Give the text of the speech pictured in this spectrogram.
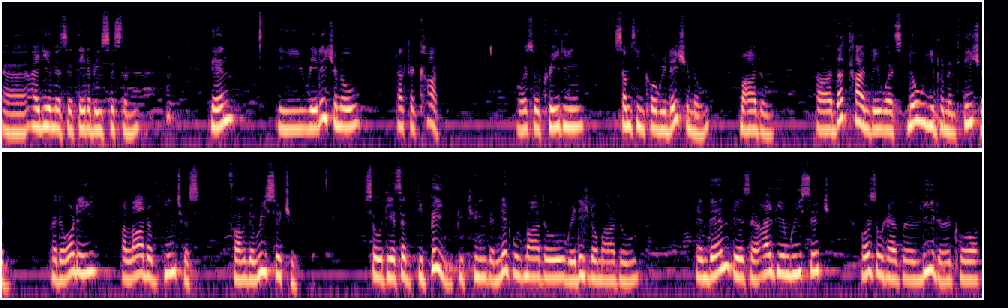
Uh, IDMS is a database system. Then the relational Dr. Codd also creating something called relational model. Uh, that time there was no implementation, but already a lot of interest from the researcher. So there's a debate between the network model, relational model, and then there's a IBM research also have a leader called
